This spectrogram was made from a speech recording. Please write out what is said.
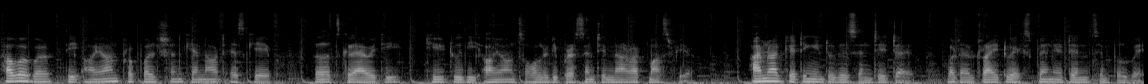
However, the ion propulsion cannot escape Earth's gravity due to the ions already present in our atmosphere. I'm not getting into this in detail, but I'll try to explain it in a simple way.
